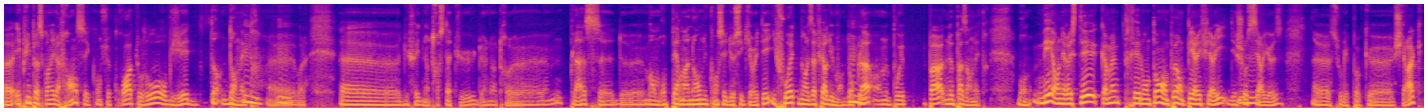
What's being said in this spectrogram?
Euh, et puis parce qu'on est la France et qu'on se croit toujours obligé d'en, d'en être. Mhm. Euh. Voilà. Euh, du fait de notre statut, de notre place de membre permanent du Conseil de sécurité, il faut être dans les affaires du monde. Donc là, on ne pouvait pas ne pas en être. Bon, mais on est resté quand même très longtemps un peu en périphérie des choses Mhm. sérieuses euh, sous l'époque euh, Chirac.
